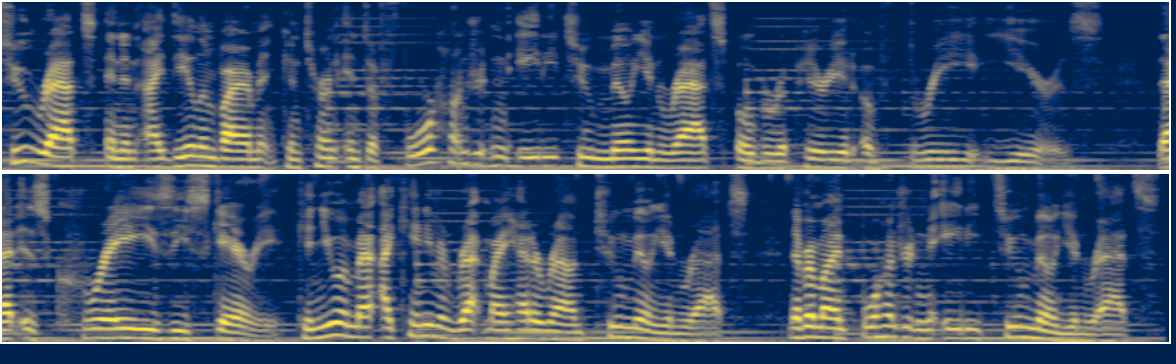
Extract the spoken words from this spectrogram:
Two rats in an ideal environment can turn into 482 million rats over a period of three years. That is crazy scary. Can you imagine? I can't even wrap my head around 2 million rats Never mind 482 million rats.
